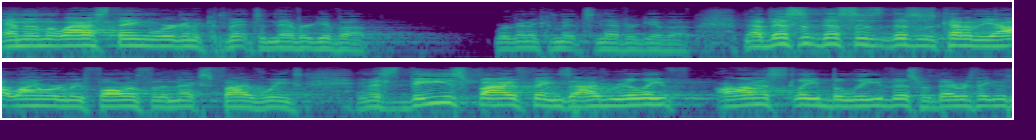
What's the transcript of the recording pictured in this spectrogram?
And then the last thing, we're going to commit to never give up. We're going to commit to never give up. Now, this is, this, is, this is kind of the outline we're going to be following for the next five weeks. And it's these five things. I really honestly believe this with everything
